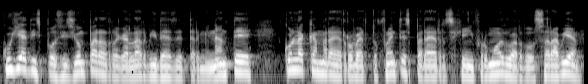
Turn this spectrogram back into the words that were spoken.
cuya disposición para regalar vida es determinante. Con la cámara de Roberto Fuentes para RCG informó Eduardo Sarabia.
